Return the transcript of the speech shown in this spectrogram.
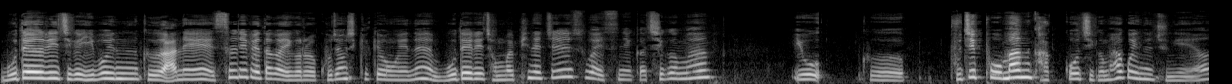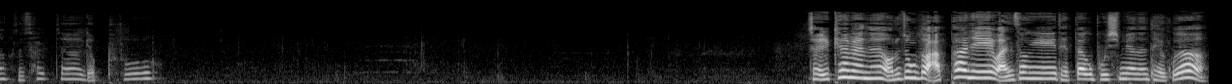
모델이 지금 입은 그 안에 슬립에다가 이거를 고정시킬 경우에는 모델이 정말 핀에 찔릴 수가 있으니까 지금은 요 그 부지포만 갖고 지금 하고 있는 중이에요. 그래서 살짝 옆으로 자 이렇게 하면은 어느 정도 앞판이 완성이 됐다고 보시면 되고요.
